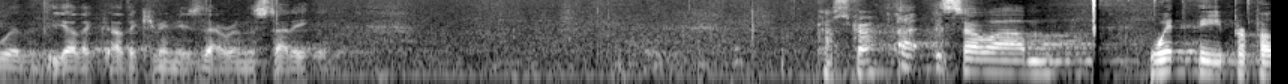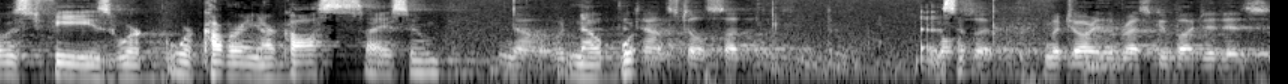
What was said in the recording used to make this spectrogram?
with the other, other communities that were in the study. Councilor Straw? Uh, So um, with the proposed fees, we're, we're covering our costs, I assume? No, No. the town's still, sub- most of, the majority of the rescue budget is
